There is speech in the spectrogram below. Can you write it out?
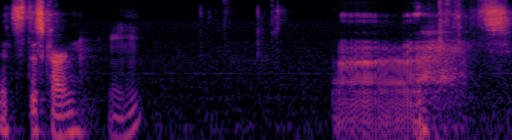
It's this card. Mm-hmm. Uh, let's see.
